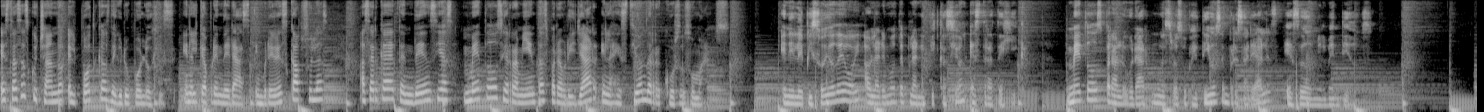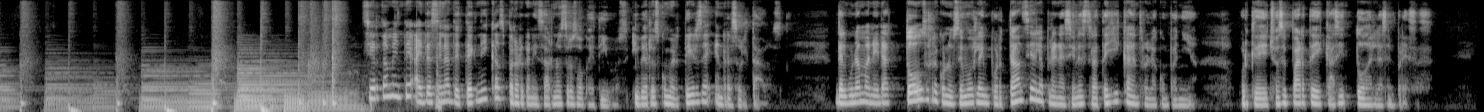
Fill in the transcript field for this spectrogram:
Estás escuchando el podcast de Grupo Logis, en el que aprenderás en breves cápsulas acerca de tendencias, métodos y herramientas para brillar en la gestión de recursos humanos. En el episodio de hoy hablaremos de planificación estratégica, métodos para lograr nuestros objetivos empresariales este 2022. Ciertamente hay decenas de técnicas para organizar nuestros objetivos y verlos convertirse en resultados. De alguna manera, todos reconocemos la importancia de la planeación estratégica dentro de la compañía, porque de hecho hace parte de casi todas las empresas.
